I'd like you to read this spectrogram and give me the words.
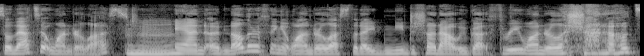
So that's at Wanderlust. Mm-hmm. And another thing at Wanderlust that I need to shout out, we've got three Wanderlust shout outs.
